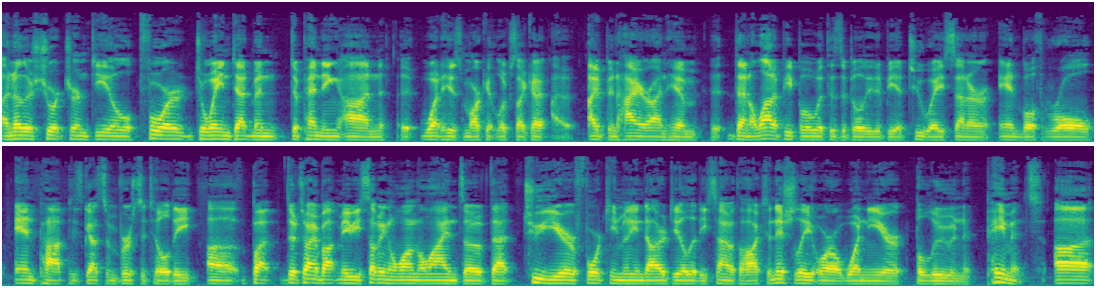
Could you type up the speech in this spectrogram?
another short term deal for Dewayne Dedmon, depending on uh, what his market looks like. I, have been higher on him than a lot of people with his ability to be a two way center and both roll and pop. He's got some versatility. Uh, but they're talking about maybe something along the lines of that two year, $14 million deal that he signed with the Hawks initially, or a one year balloon payment. Uh,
